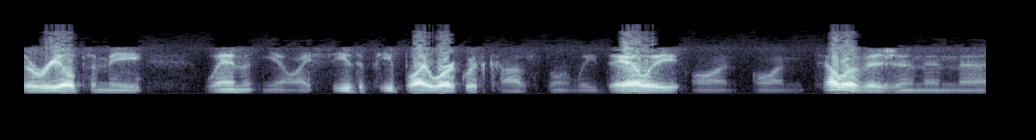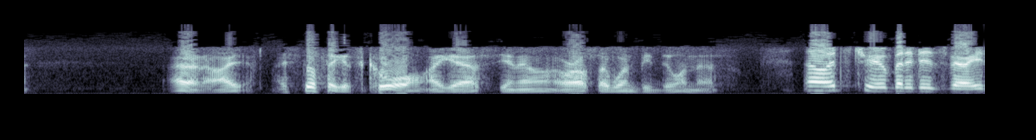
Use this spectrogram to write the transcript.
surreal to me when you know I see the people I work with constantly daily on on television and. uh I don't know. I I still think it's cool. I guess you know, or else I wouldn't be doing this. No, it's true, but it is very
